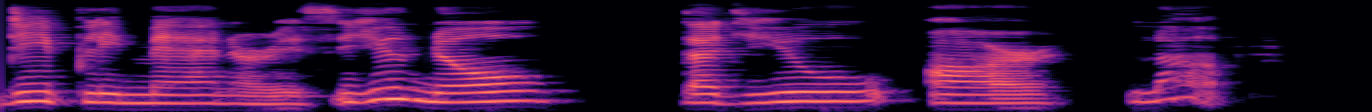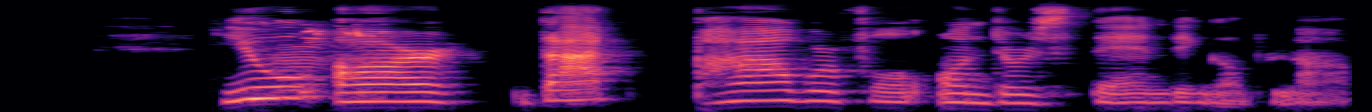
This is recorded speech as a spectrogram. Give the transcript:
deeply manner is you know that you are love. You are that powerful understanding of love.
